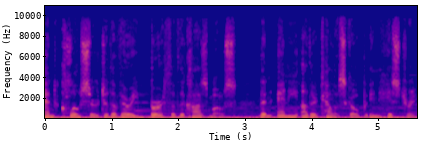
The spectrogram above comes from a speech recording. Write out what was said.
and closer to the very birth of the cosmos than any other telescope in history.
